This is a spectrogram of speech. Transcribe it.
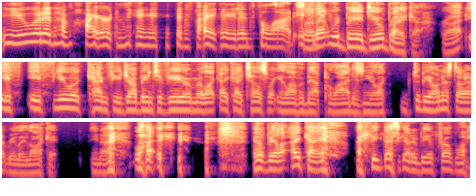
You wouldn't have hired me if I hated Pilates. So that would be a deal breaker, right? If if you were, came for your job interview and we're like, okay, tell us what you love about Pilates, and you're like, to be honest, I don't really like it. You know, like it'll be like, okay, I think that's going to be a problem.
